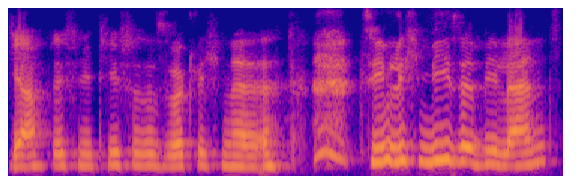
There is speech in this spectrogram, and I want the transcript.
Ja, definitiv. Das ist wirklich eine ziemlich miese Bilanz.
